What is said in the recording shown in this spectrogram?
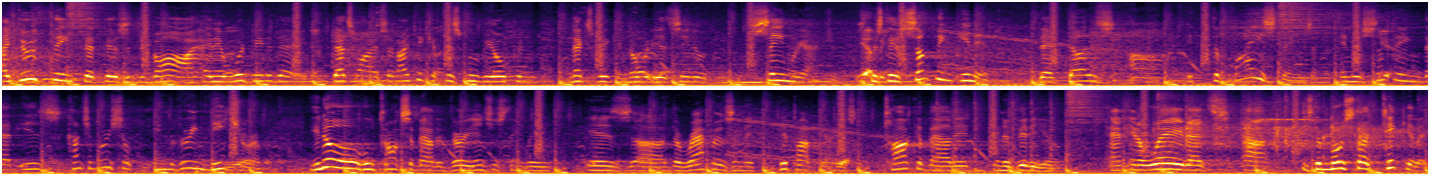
I do think that there's a divide, and it would be today. That's why I said I think if this movie opened next week and nobody had seen it, same reaction. Because there's something in it that does uh, it defies things, and there's something that is controversial in the very nature of it. You know who talks about it very interestingly is uh, the rappers and the hip hop guys talk about it in a video, and in a way that's uh, is the most articulate.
